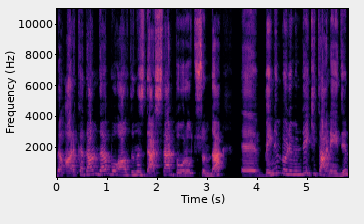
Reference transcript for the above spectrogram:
Ve arkadan da bu aldığınız dersler doğrultusunda benim bölümümde iki taneydi.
